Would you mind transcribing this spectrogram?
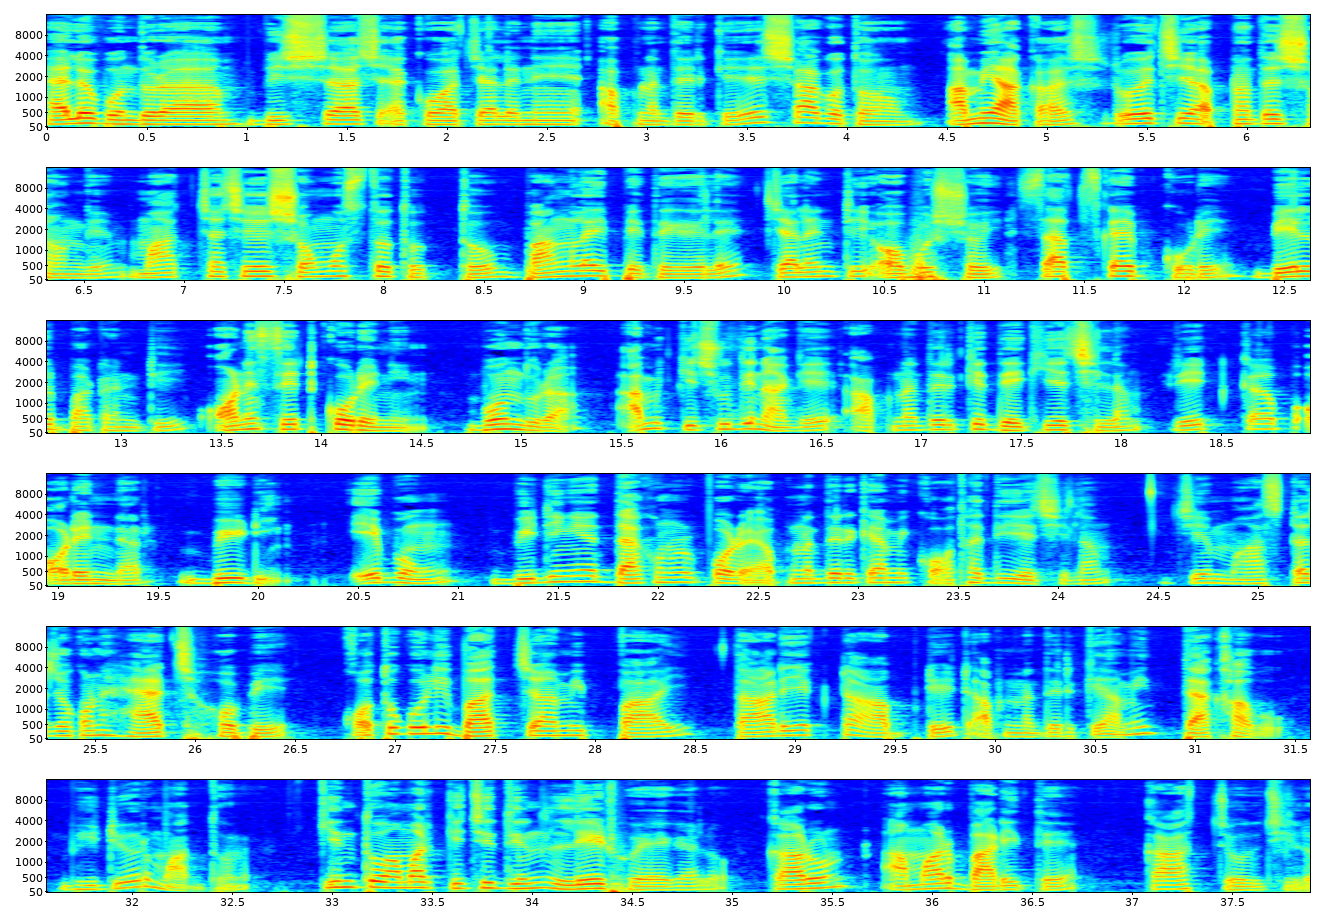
Hello বন্ধুরা, বিশ্বাস aqua চ্যানেলে আপনাদেরকে স্বাগতম। আমি আকাশ, রয়েছি আপনাদের সঙ্গে। মাছ চাষের সমস্ত তথ্য বাংলায় পেতে গেলে চ্যানেলটি অবশ্যই সাবস্ক্রাইব করে বেল বাটনটি অনে সেট করে নিন। বন্ধুরা, আমি কিছুদিন আগে আপনাদেরকে দেখিয়েছিলাম রেড কাপ অরেন্ডার ব্রিডিং এবং ব্রিডিংয়ের দেখানোর পরে আপনাদেরকে আমি কথা দিয়েছিলাম যে মাছটা যখন হ্যাচ হবে, কতগুলি বাচ্চা আমি পাই তারই একটা আপডেট আপনাদেরকে আমি দেখাবো ভিডিওর মাধ্যমে। কিন্তু আমার কিছুদিন লেট হয়ে গেল, কারণ আমার বাড়িতে কাজ চলছিল।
